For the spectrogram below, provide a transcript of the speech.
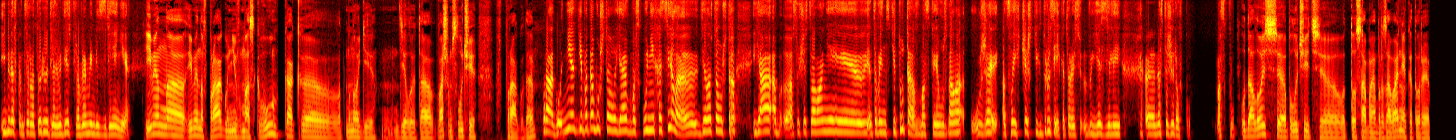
именно в консерваторию для людей с проблемами зрения – Именно, именно в Прагу, не в Москву, как э, вот многие делают, а в вашем случае в Прагу, да? В Прагу. Нет, не потому, что я в Москву не хотела. Дело в том, что я об, о существовании этого института в Москве узнала уже от своих чешских друзей, которые ездили э, на стажировку. Москву. Удалось э, получить э, вот то самое образование, которое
